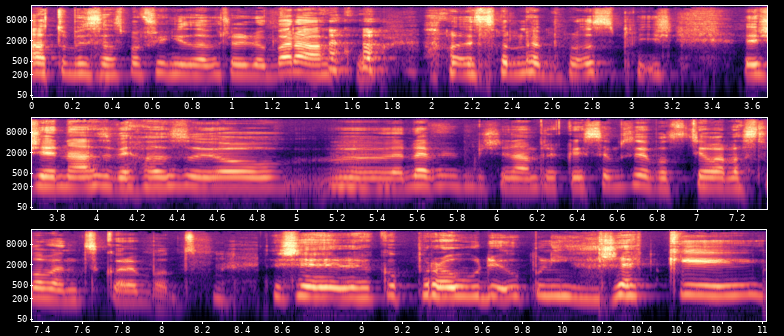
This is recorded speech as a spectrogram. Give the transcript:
A to by se aspoň všichni zavřeli do baráku. Ale tohle bylo spíš, že nás vyhazujou, hmm. nevím, že nám řekli, že se musíme odstěhovat na Slovensko, nebo co. Takže jako proudy úplný řeky,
